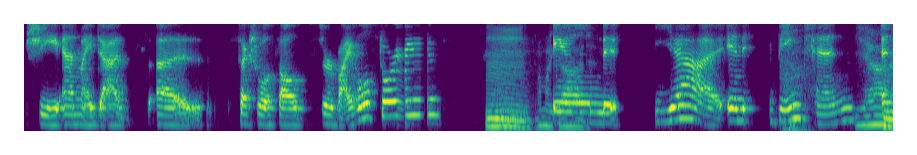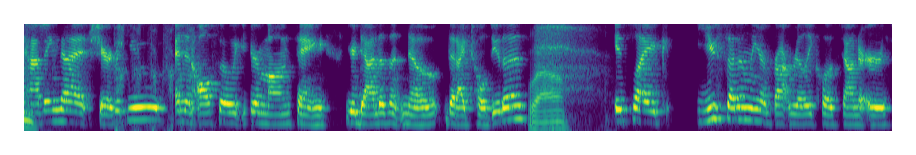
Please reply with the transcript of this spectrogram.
she and my dad's uh, sexual assault survival stories Mm. Oh my god. and yeah and being 10 Yeah. and having that shared with you and then also your mom saying your dad doesn't know that i told you this Wow. it's like you suddenly are brought really close down to earth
